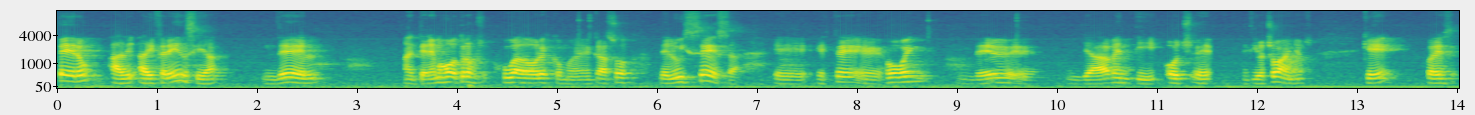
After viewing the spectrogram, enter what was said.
pero a, diferencia de él, tenemos otros jugadores, como en el caso de Luis César, eh, este eh, joven de ya 28, 28 eh, años, que pues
